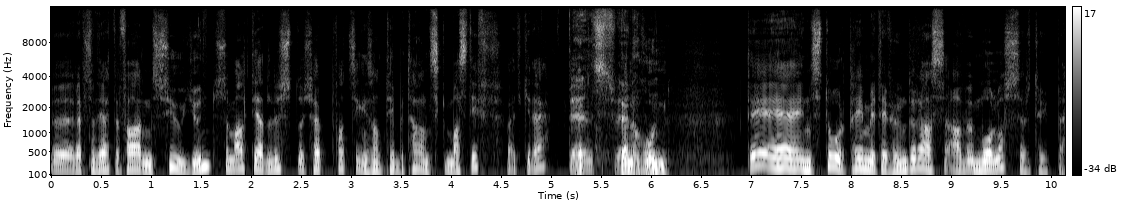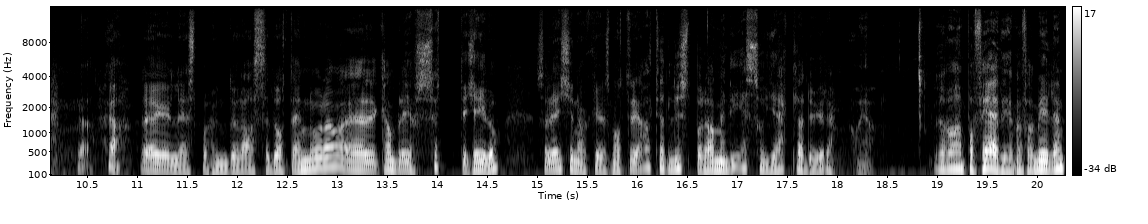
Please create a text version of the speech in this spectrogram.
Uh, representerte faren Su Yun, som alltid hadde lyst til å kjøpe fått seg en sånn tibetansk mastiff. Vet ikke det? Det er en Det svær hund. Det er en stor primitiv hunderase av molosser-type. Ja. ja, jeg har lest på hunderase.no. da, eh, Det kan bli 70 kilo, så det er ikke noe småtteri. Jeg har alltid hatt lyst på det, men de er så jækla dyre. Oh, ja. Så var han på ferie med familien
